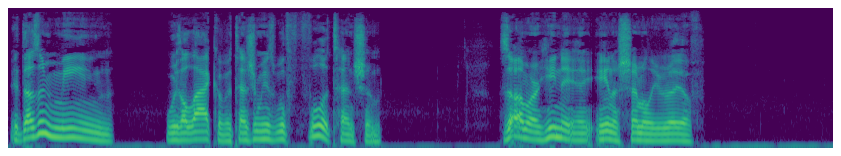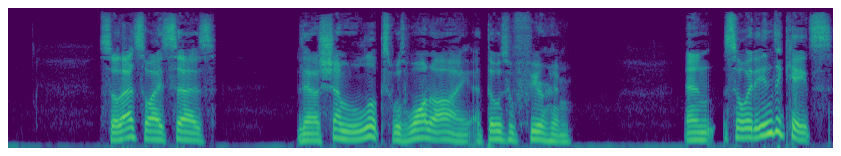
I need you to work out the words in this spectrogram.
It doesn't mean with a lack of attention, it means with full attention. So that's why it says that Hashem looks with one eye at those who fear Him. And so it indicates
